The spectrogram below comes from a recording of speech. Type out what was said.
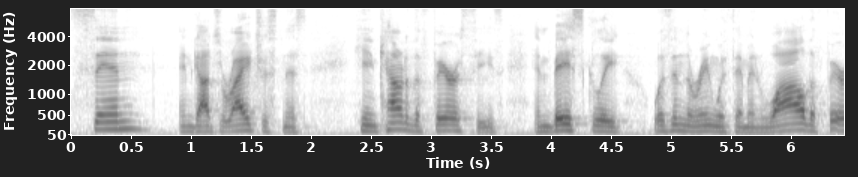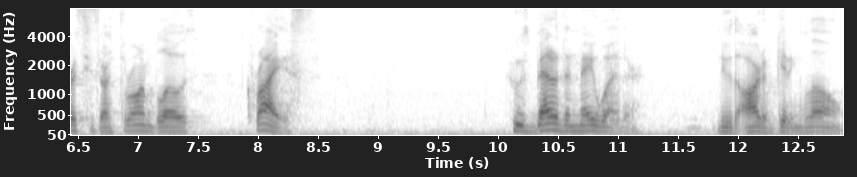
sin and God's righteousness, he encountered the Pharisees and basically was in the ring with them. And while the Pharisees are throwing blows, Christ, who's better than Mayweather, knew the art of getting low.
